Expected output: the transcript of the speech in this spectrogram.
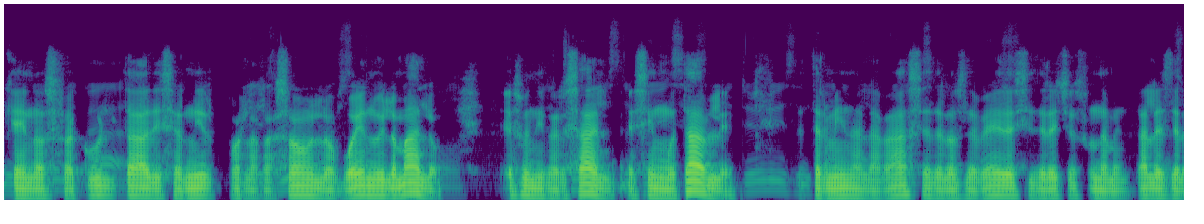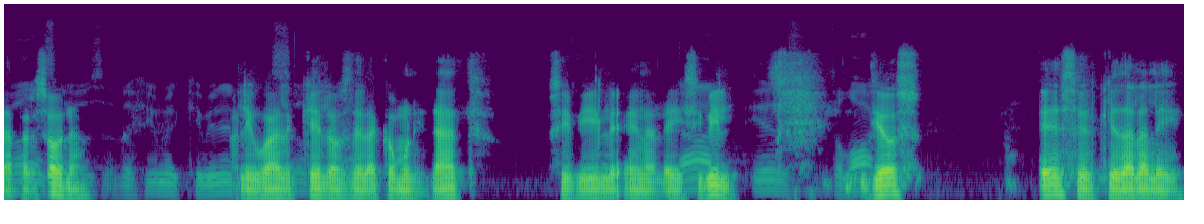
que nos faculta discernir por la razón lo bueno y lo malo. Es universal, es inmutable, determina la base de los deberes y derechos fundamentales de la persona, al igual que los de la comunidad civil en la ley civil. Dios es el que da la ley.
